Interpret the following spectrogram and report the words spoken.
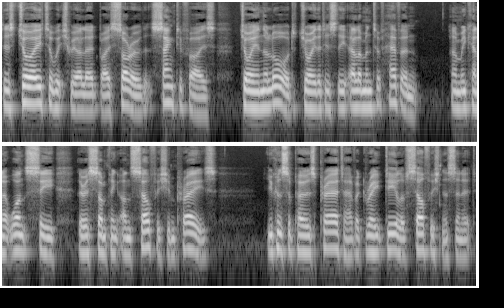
It is joy to which we are led by sorrow that sanctifies, joy in the Lord, joy that is the element of heaven. And we can at once see there is something unselfish in praise. You can suppose prayer to have a great deal of selfishness in it,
